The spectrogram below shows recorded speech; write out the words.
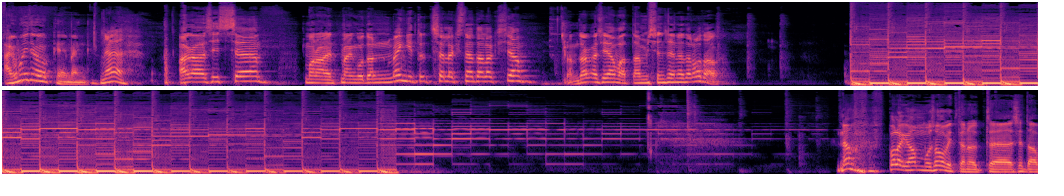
aga muidu okei okay, mäng. aga siis äh, ma arvan, et mängud on mängitud selleks nädalaks ja tuleme tagasi ja vaatame, mis on see nädal odav noh, polegi ammu soovitanud äh, seda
